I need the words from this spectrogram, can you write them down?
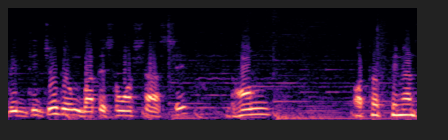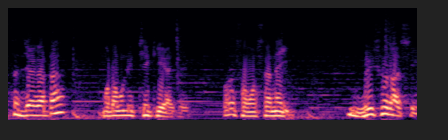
বৃদ্ধির যোগ এবং বাতের সমস্যা আসছে। ধন, অর্থাৎ ফিনান্সের জায়গাটা মোটামুটি ঠিকই আছে, কোনো সমস্যা নেই। বৃষ রাশি,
